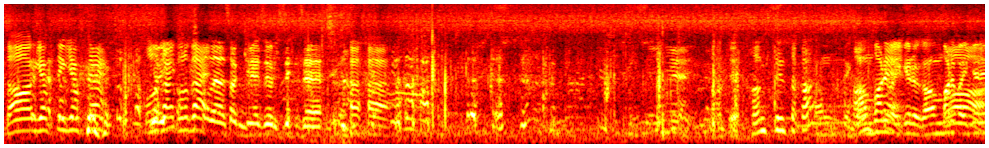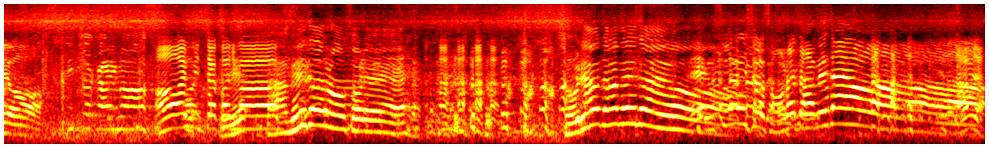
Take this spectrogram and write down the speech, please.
さあ逆転逆転。この回この回だよさっきのやつより全然。なんて3点差か？頑張ればいける頑張ればいけるよ。ピッチャー変えます。はいピッチャー変わりまダメだろそれ。そりゃダメだよ。嘘でしょそりゃダメだよ。すダメだ。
